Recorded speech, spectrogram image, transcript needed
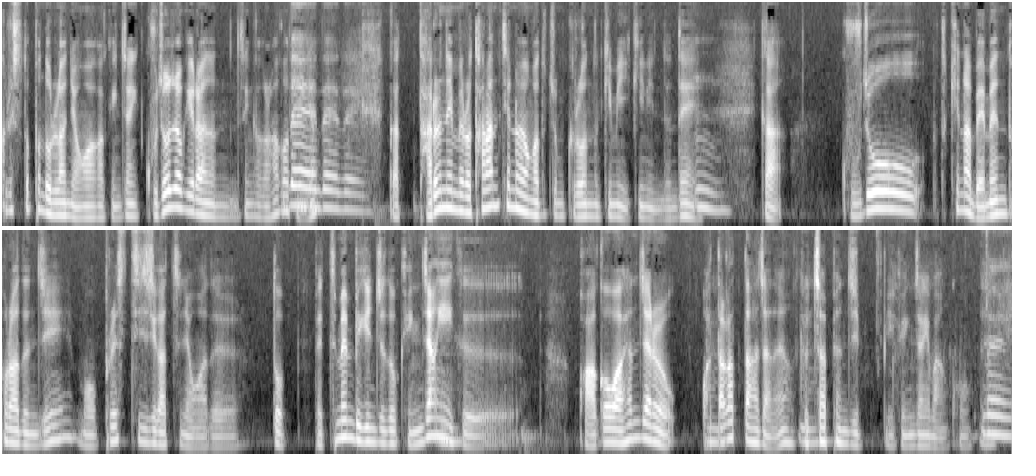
크리스토퍼 놀란 영화가 굉장히 구조적이라는 생각을 하거든요. 네, 네, 네. 그러니까 다른 의미로 타란티노 영화도 좀 그런 느낌이 있긴 있는데, 음. 그러니까 구조 특히나 메멘토라든지 뭐 프레스티지 같은 영화들 또 배트맨 비긴즈도 굉장히 음. 그 과거와 현재를 왔다 음. 갔다 하잖아요. 음. 교차 편집이 굉장히 많고. 네.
